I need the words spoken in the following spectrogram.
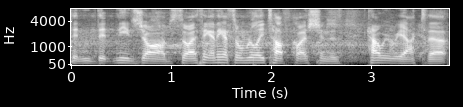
that, that needs jobs. So I think, I think that's a really tough question is how we react to that.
